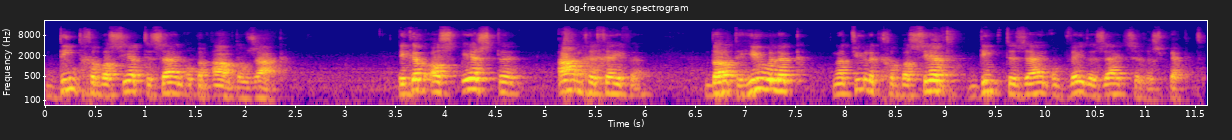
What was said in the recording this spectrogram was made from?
dient gebaseerd te zijn op een aantal zaken. Ik heb als eerste aangegeven dat het huwelijk natuurlijk gebaseerd dient te zijn op wederzijdse respect.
